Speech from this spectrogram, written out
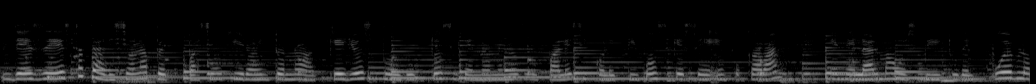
desde esta tradición la preocupación giró en torno a aquellos productos y fenómenos grupales y colectivos que se enfocaban en el alma o espíritu del pueblo,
